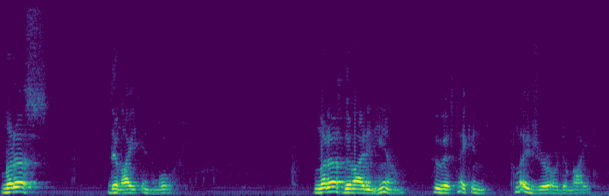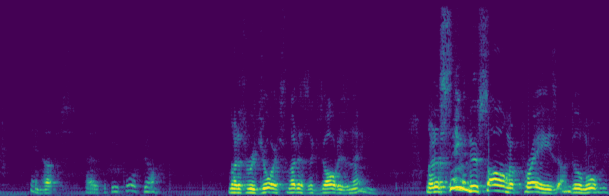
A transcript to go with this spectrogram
Let us delight in the Lord. Let us delight in Him who has taken pleasure or delight in us as the people of God. Let us rejoice. Let us exalt His name. Let us sing a new song of praise unto the Lord.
